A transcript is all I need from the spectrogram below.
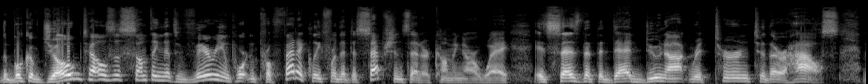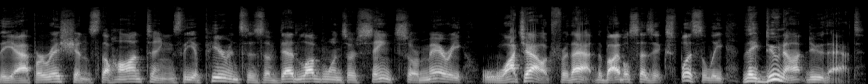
The book of Job tells us something that's very important prophetically for the deceptions that are coming our way. It says that the dead do not return to their house. The apparitions, the hauntings, the appearances of dead loved ones or saints or Mary, watch out for that. The Bible says explicitly they do not do that.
